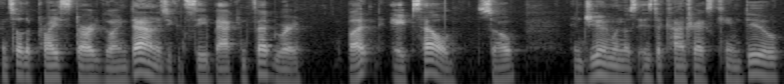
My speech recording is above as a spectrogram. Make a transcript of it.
And so the price started going down, as you can see back in February. But apes held. So in June, when those ISDA contracts came due,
